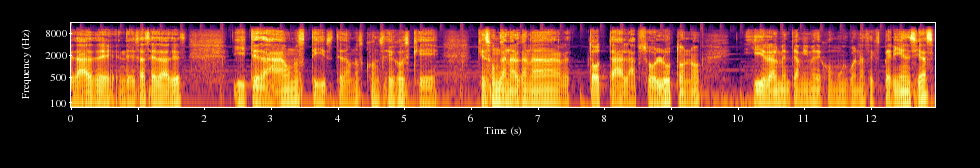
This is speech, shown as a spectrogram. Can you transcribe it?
edad, de, esas edades, y te da unos tips, te da unos consejos que, que son ganar, ganar total, absoluto, ¿no? Y realmente a mí me dejó muy buenas experiencias.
